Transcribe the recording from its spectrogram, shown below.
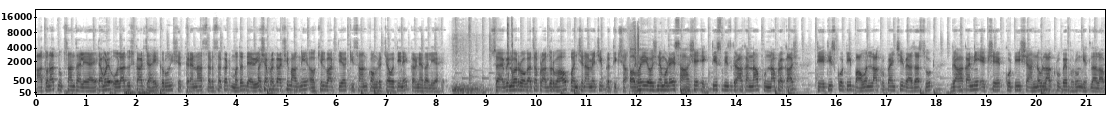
आतोनात नुकसान झाले आहे. त्यामुळे ओला दुष्काळ जाहीर करून शेतकऱ्यांना सरसकट मदत द्यावी अशा प्रकारची मागणी अखिल भारतीय किसान काँग्रेसच्या वतीने करण्यात आली आहे. सोयाबीनवर रोगाचा प्रादुर्भाव पंचनाम्याची प्रतीक्षा. अभय योजनेमुळे सहाशे एकतीस वीज ग्राहकांना पुन्हा प्रकाश तेहतीस कोटी बावन्न लाख रुपयांची व्याजात सूट ग्राहकांनी एकशे एक कोटी शहाण्णव लाख रुपये भरून घेतला लाभ.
